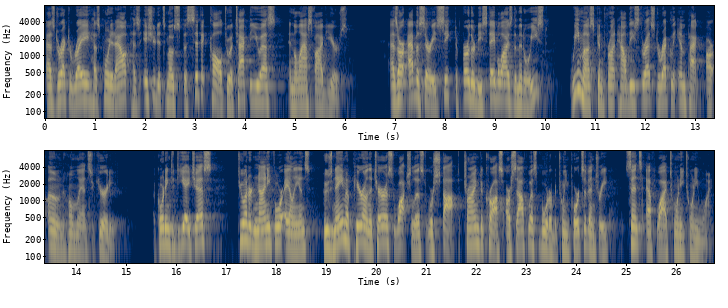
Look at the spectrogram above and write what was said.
as Director Wray has pointed out, has issued its most specific call to attack the U.S. in the last five years. As our adversaries seek to further destabilize the Middle East, we must confront how these threats directly impact our own homeland security. According to DHS, 294 aliens whose name appear on the terrorist watch list were stopped trying to cross our southwest border between ports of entry since FY 2021.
